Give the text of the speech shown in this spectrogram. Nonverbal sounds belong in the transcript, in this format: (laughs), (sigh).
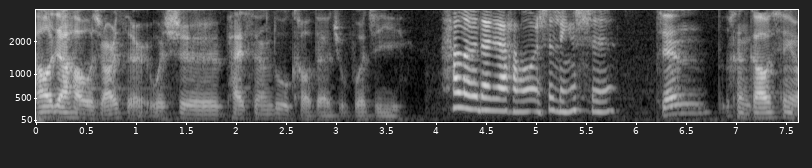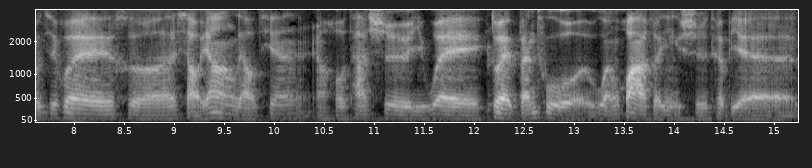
Hello，大家好，我是 Arthur，我是 Python 路口的主播之一。Hello，大家好，我是零食。今天很高兴有机会和小样聊天，然后他是一位对本土文化和饮食特别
